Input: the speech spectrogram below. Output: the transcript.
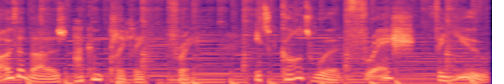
both of those are completely free. It's God's Word fresh for you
